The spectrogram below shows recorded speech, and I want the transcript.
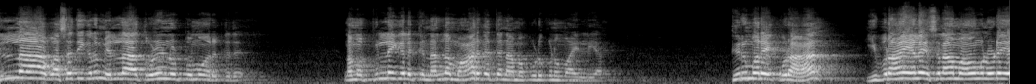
எல்லா வசதிகளும் எல்லா தொழில்நுட்பமும் இருக்குது. நம்ம பிள்ளைகளுக்கு நல்ல மார்க்கத்தை நாம கொடுக்கணுமா இல்லையா? திருமறை குரான் இப்ராஹிம் அலை இஸ்லாம் அவங்களுடைய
